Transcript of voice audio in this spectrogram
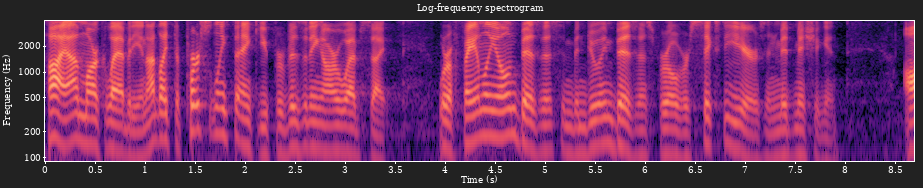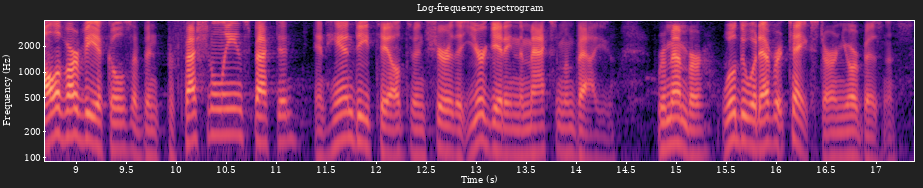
Hi, I'm Mark Labadie, and I'd like to personally thank you for visiting our website. We're a family-owned business and been doing business for over 60 years in mid-Michigan. All of our vehicles have been professionally inspected and hand-detailed to ensure that you're getting the maximum value. Remember, we'll do whatever it takes to earn your business.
